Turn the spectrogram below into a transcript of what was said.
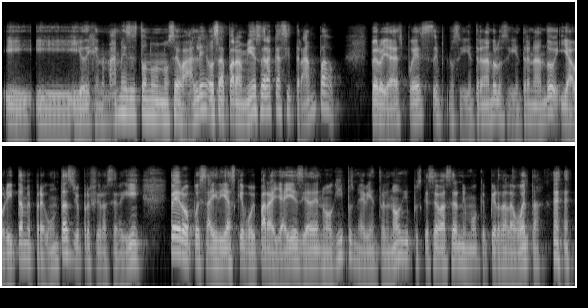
Y, y, yo dije, no mames, esto no, no se vale. O sea, para mí eso era casi trampa pero ya después em, lo seguí entrenando, lo seguí entrenando y ahorita me preguntas, yo prefiero hacer gui, pero pues hay días que voy para allá y es día de nogi, pues me aviento el nogi, pues qué se va a hacer, ni modo que pierda la vuelta.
